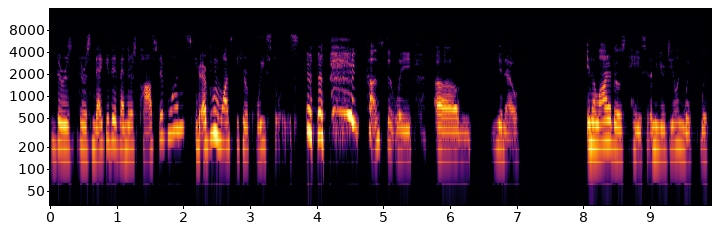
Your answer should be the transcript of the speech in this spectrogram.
there's there's negative and there's positive ones. You know, everyone wants to hear police stories constantly. Um, you know, in a lot of those cases, I mean, you're dealing with with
